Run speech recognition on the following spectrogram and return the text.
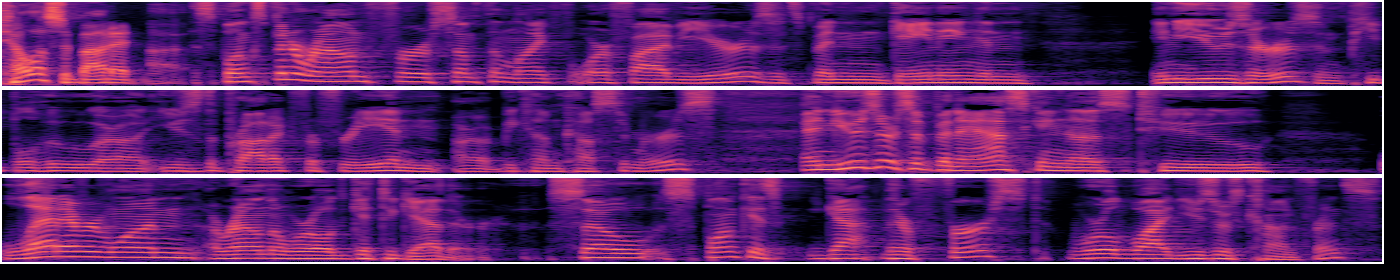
Tell us about it. Uh, Splunk's been around for something like four or five years. It's been gaining in in users and people who uh, use the product for free and are become customers. And users have been asking us to let everyone around the world get together so Splunk has got their first worldwide users conference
